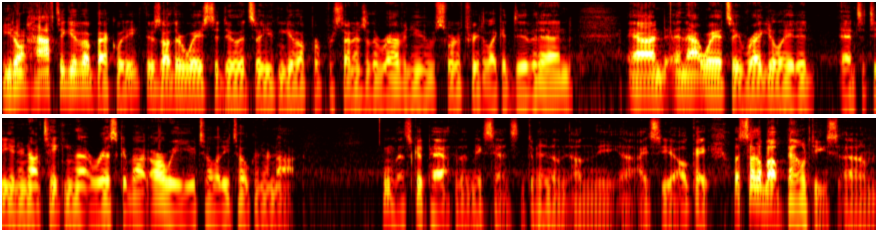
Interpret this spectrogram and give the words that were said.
You don't have to give up equity. There's other ways to do it. So you can give up a percentage of the revenue, sort of treat it like a dividend, and and that way it's a regulated entity, and you're not taking that risk about are we a utility token or not. Hmm, that's a good path, and that makes sense, depending on, on the uh, ICO. Okay, let's talk about bounties. Um,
